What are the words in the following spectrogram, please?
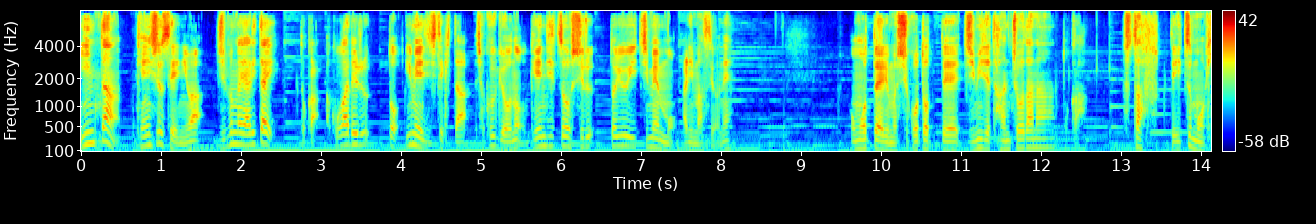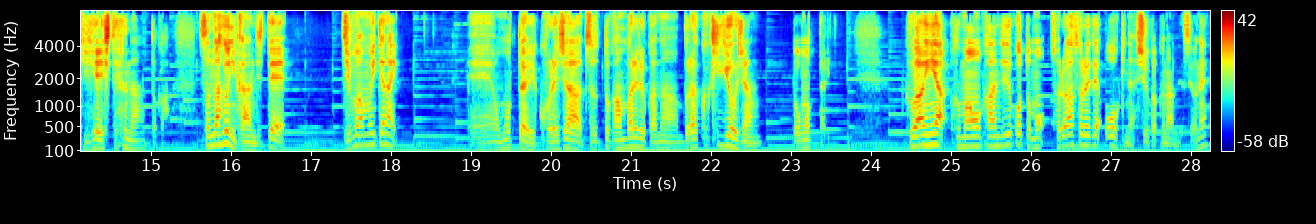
インターン、研修生には自分がやりたいとか憧れるとイメージしてきた職業の現実を知るという一面もありますよね。思ったよりも仕事って地味で単調だなとか、スタッフっていつも疲弊してるなとか、そんな風に感じて、自分は向いてない。えー、思ったよりこれじゃあずっと頑張れるかな？ブラック企業じゃんと思ったり、不安や不満を感じることもそれはそれで大きな収穫なんですよね。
